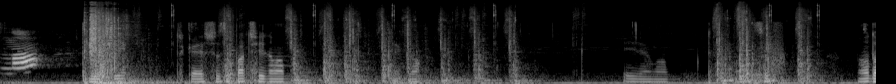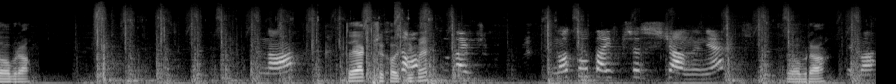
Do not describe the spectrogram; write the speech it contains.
No. drugi. Czekaj, jeszcze zobaczę ile mam tego. Ile mam palców. No dobra. No. To jak Co? przechodzimy? Tutaj... No tutaj przez ściany, nie? Dobra. Chyba.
